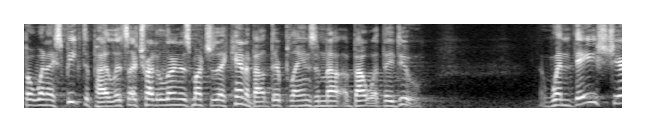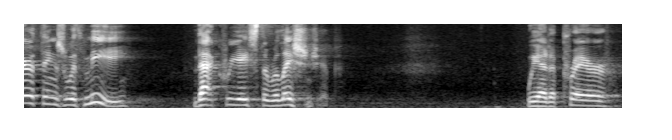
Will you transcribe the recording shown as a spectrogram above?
But when I speak to pilots, I try to learn as much as I can about their planes and about what they do. When they share things with me, that creates the relationship. We had a prayer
